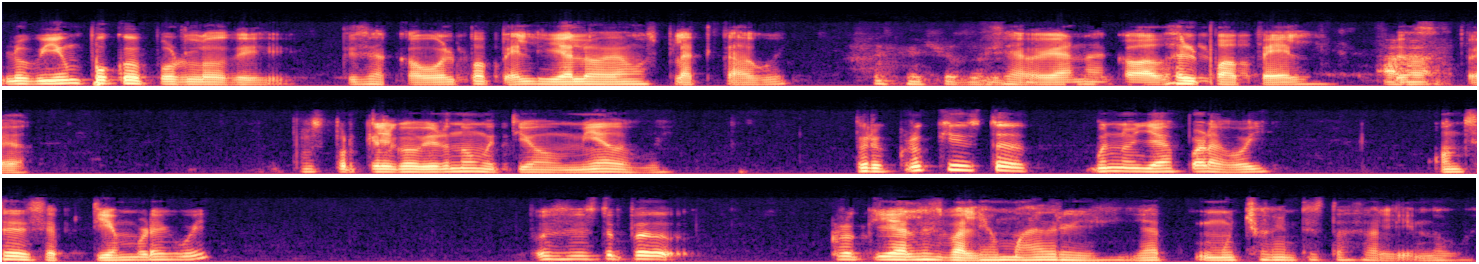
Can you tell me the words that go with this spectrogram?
lo vi un poco por lo de que se acabó el papel y ya lo habíamos platicado, güey. Que se habían acabado el papel. Ajá. pedo. Pues porque el gobierno metió miedo, güey. Pero creo que esta, bueno, ya para hoy, 11 de septiembre, güey. Pues este pedo creo que ya les valió madre. Ya mucha gente está saliendo, güey.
